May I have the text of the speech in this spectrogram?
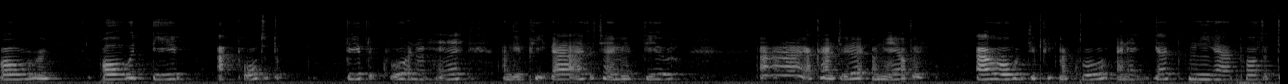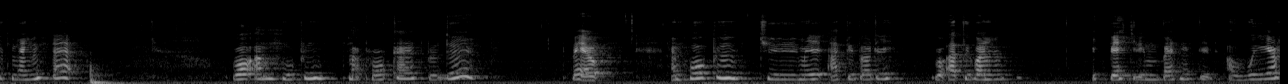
always, always be a positive favorite quote in my head and repeat that every time I feel, ah, I can't do it, I'm nervous. I always repeat my quote and it gives me a positive mindset. What I'm hoping my podcast will do? Well, I'm hoping to make everybody, well everyone, especially in businesses, aware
